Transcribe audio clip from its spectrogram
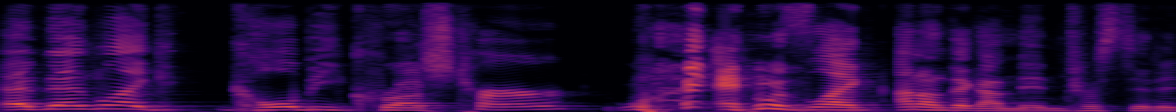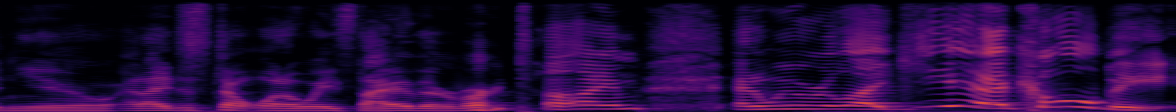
And then like Colby crushed her and was like, I don't think I'm interested in you, and I just don't want to waste either of our time. And we were like, yeah, Colby,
